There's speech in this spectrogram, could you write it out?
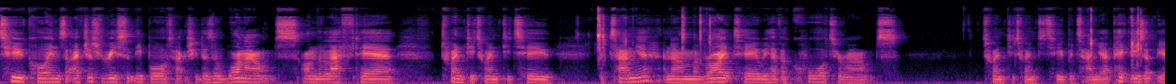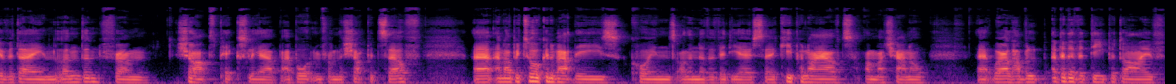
two coins that I've just recently bought actually. There's a one ounce on the left here, 2022 Britannia, and on the right here we have a quarter ounce 2022 Britannia. I picked these up the other day in London from Sharps Pixley. I, bought them from the shop itself. Uh, and I'll be talking about these coins on another video, so keep an eye out on my channel uh, where I'll have a, a bit of a deeper dive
